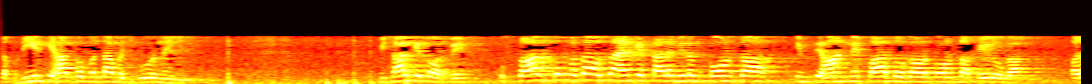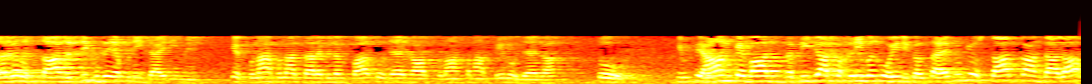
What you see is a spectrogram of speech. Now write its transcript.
تقدیر کے ہاتھوں بندہ مجبور نہیں ہے۔ مثال کے طور پہ استاد کو پتا ہوتا ہے کہ طالب علم کون سا امتحان میں پاس ہوگا اور کون سا فیل ہوگا۔ اور اگر استاد لکھ دے اپنی ڈائری میں کہ فلاں فلاں طالب علم پاس ہو جائے گا اور فلاں فلاں فیل ہو جائے گا، تو امتحان کے بعد نتیجہ تقریباً وہی نکلتا ہے کیونکہ استاد کا اندازہ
